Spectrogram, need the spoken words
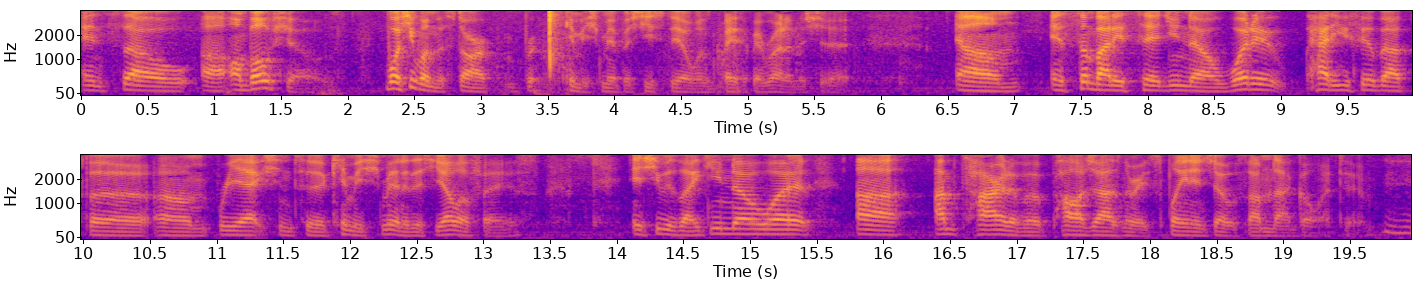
And so, uh, on both shows, well, she wasn't the star, Kimmy Schmidt, but she still was basically running the shit. um, and somebody said, you know, what do how do you feel about the um, reaction to Kimmy Schmidt and this yellow face? And she was like, you know what, uh, I'm tired of apologizing or explaining jokes. So I'm not going to. Mm-hmm.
